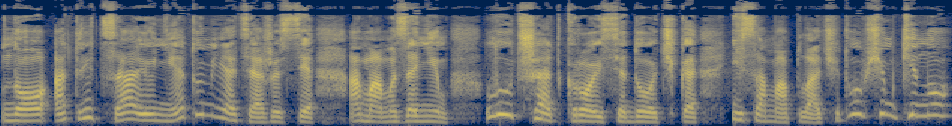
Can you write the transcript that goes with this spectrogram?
но отрицаю, нет у меня тяжести, а мама за ним «Лучше откройся, дочка», и сама плачет. В общем, кино.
